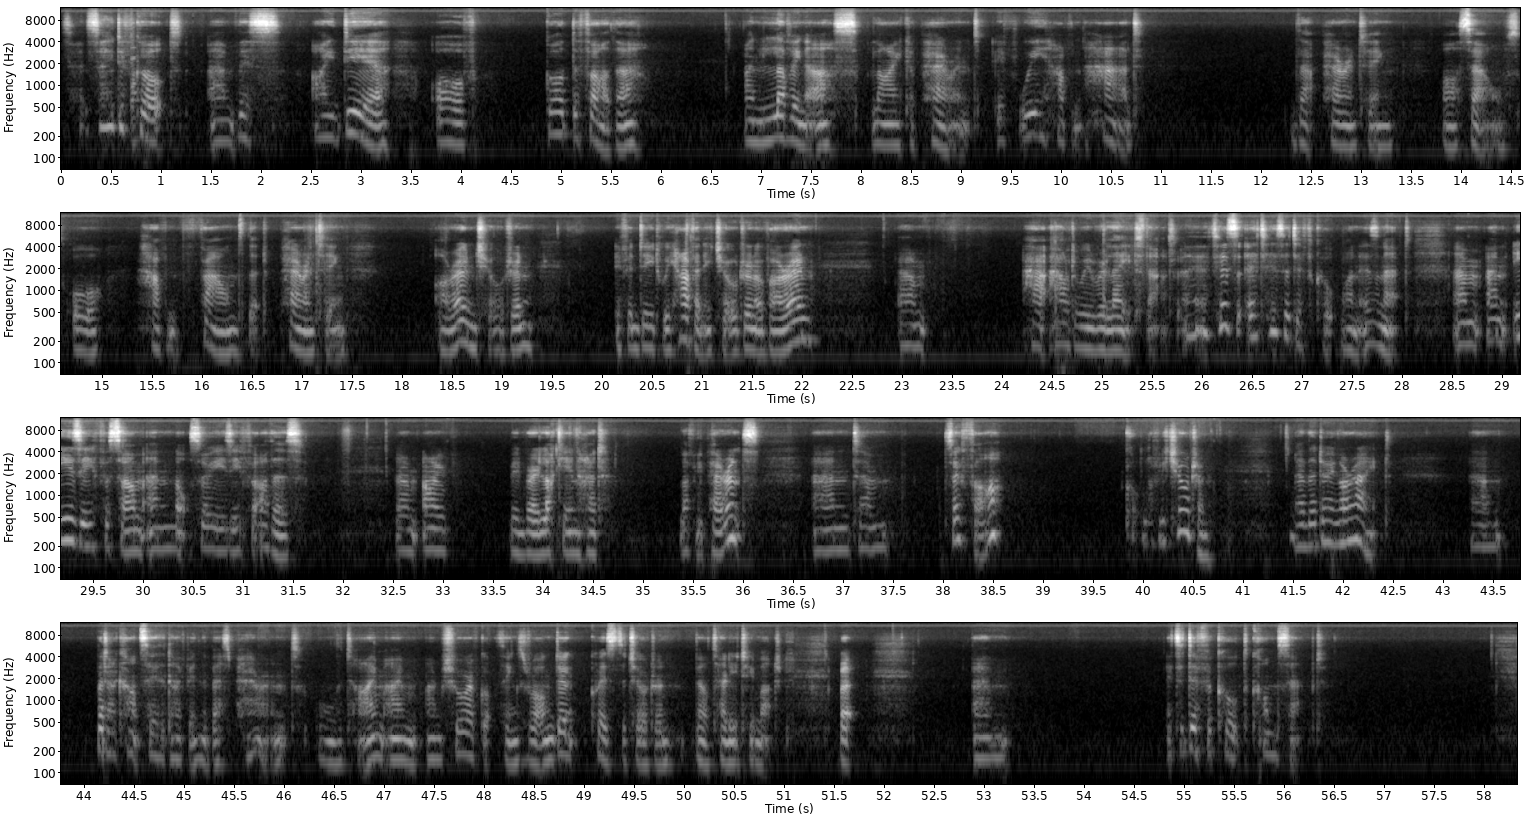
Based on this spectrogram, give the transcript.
So it's so difficult, um, this idea of God the Father and loving us like a parent if we haven't had that parenting ourselves or haven't found that parenting our own children, if indeed we have any children of our own, um, how, how do we relate that? It is, it is a difficult one, isn't it? Um, and easy for some and not so easy for others. Um, I've been very lucky and had lovely parents and um, so far got lovely children. Uh, they're doing all right. Um, but I can't say that I've been the best parent all the time. I'm, I'm sure I've got things wrong. Don't quiz the children, they'll tell you too much. But um, it's a difficult concept.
